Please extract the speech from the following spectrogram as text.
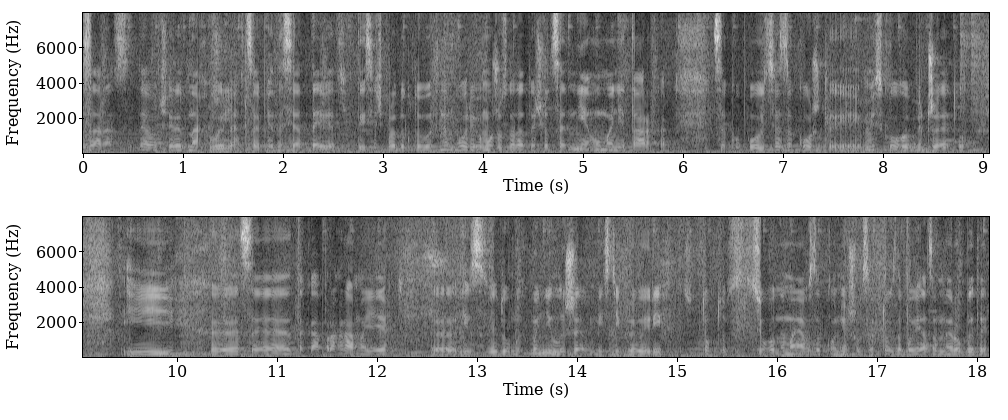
Зараз йде очередна хвиля, це 59 тисяч продуктових наборів. Можу сказати, що це не гуманітарка, це купується за кошти міського бюджету. І е, це така програма є е, із відомих мені лише в місті Кривий Ріг. Тобто цього немає в законі, що це хтось зобов'язаний робити.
